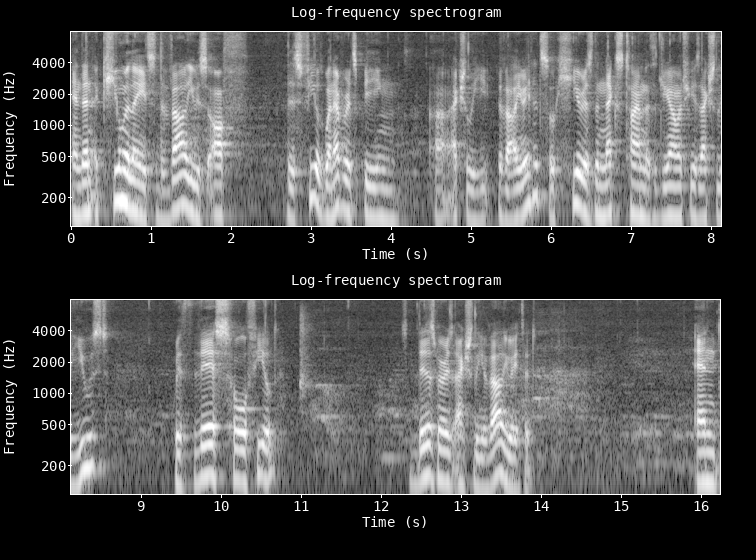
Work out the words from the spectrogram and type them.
and then accumulates the values of this field whenever it's being uh, actually evaluated. So here is the next time that the geometry is actually used with this whole field. So this is where it's actually evaluated. And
